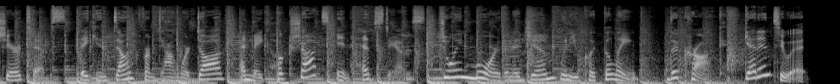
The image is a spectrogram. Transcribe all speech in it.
share tips. They can dunk from downward dog and make hook shots in headstands. Join more than a gym when you click the link. The Croc. Get into it.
